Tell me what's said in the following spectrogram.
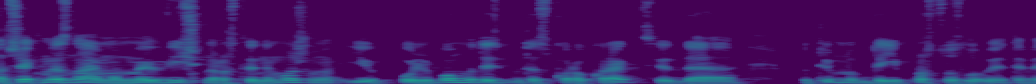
Адже як ми знаємо, ми вічно рости не можемо, і по-любому десь буде скоро корекція, де потрібно буде її просто зловити.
